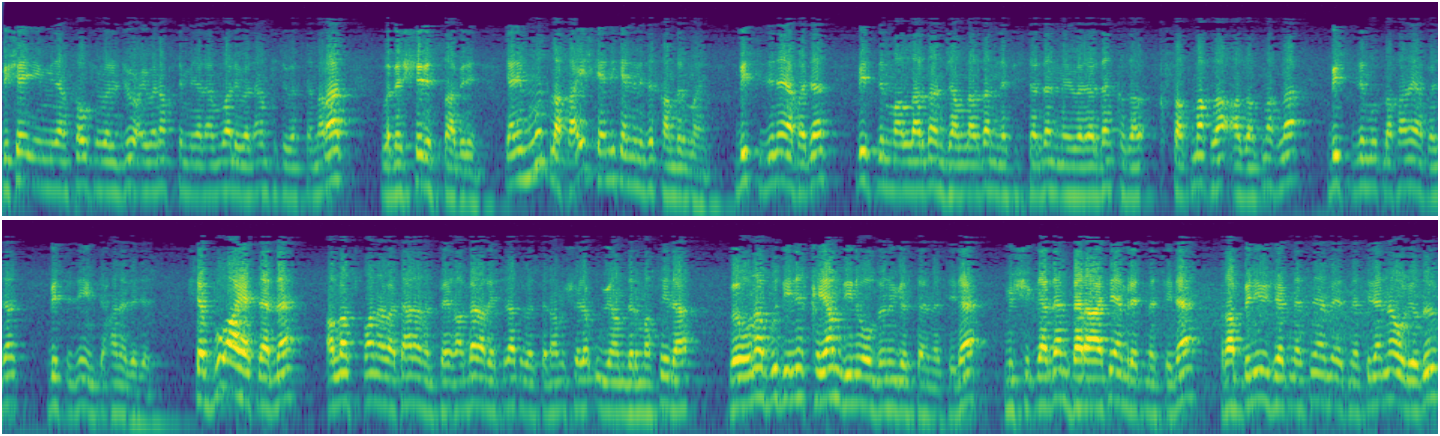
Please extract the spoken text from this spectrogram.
Ve naqsin minel emvali vel enfusi ve semerat ve beşşeris sabirin. Yani mutlaka hiç kendi kendinizi kandırmayın. Biz sizi ne yapacağız? Biz sizi mallardan, canlardan, nefislerden, meyvelerden kısaltmakla, azaltmakla biz sizi mutlaka ne yapacağız? Biz sizi imtihan edeceğiz. İşte bu ayetlerle Allah subhanahu ve teala'nın Peygamber aleyhissalatü vesselam'ı şöyle uyandırmasıyla ve ona bu dinin kıyam dini olduğunu göstermesiyle, müşriklerden beraati emretmesiyle, Rabbini yüceltmesini emretmesiyle ne oluyordu?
